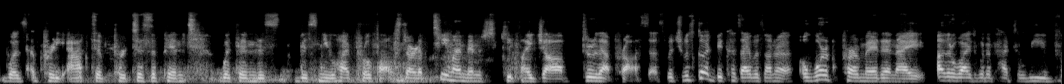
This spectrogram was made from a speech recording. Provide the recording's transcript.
was a pretty active participant within this, this new high profile startup team, I managed to keep my job through that process, which was good because I was on a, a work permit and I otherwise would have had to leave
